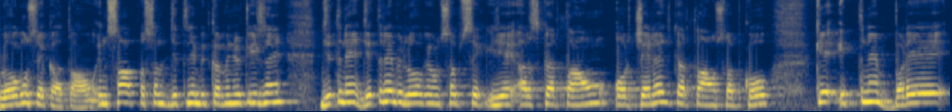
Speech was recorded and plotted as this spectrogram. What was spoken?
लोगों से कहता हूँ, इंसाफ पसंद जितनी भी कम्युनिटीज़ हैं, जितने जितने भी लोग हैं, उन सबसे ये अर्ज़ करता हूँ और चैलेंज करता हूँ सबको कि इतने बड़े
